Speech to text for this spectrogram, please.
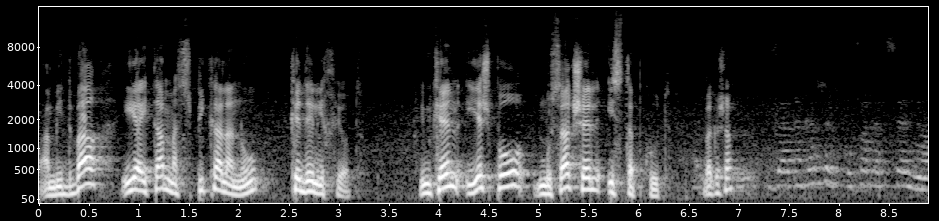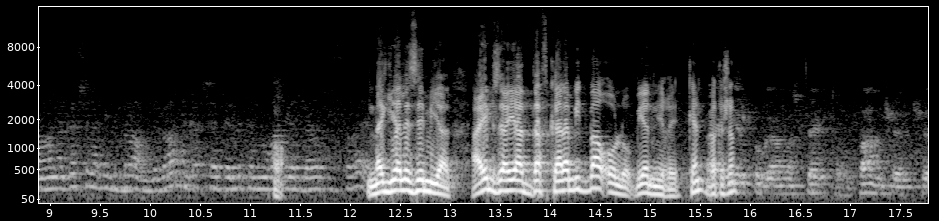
המדבר, היא הייתה מספיקה לנו כדי לחיות. אם כן, יש פה מושג של הסתפקות. בבקשה. תקופת הצנע, או הנהגה של המדבר, זה לא הנהגה שבאמת אמורה להיות בארץ ישראל. נגיע לזה מיד. האם זה היה דווקא על המדבר או לא? מיד נראה. כן, בבקשה. יש פה גם אספקט או פן של,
